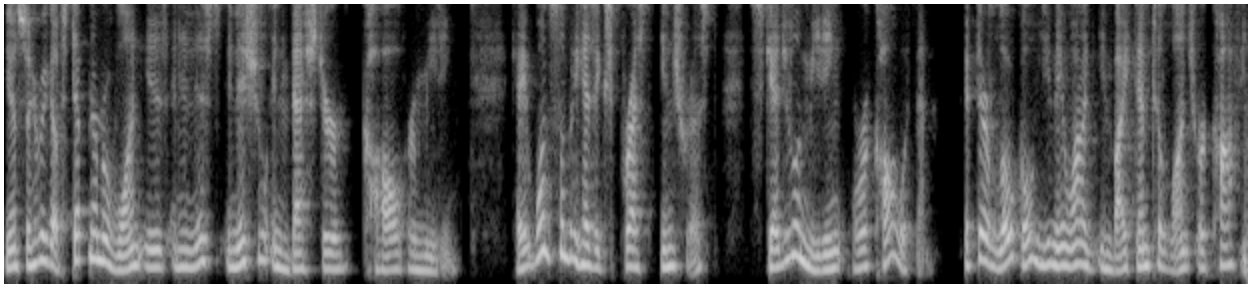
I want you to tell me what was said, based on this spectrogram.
You know, so here we go. Step number one is an inis- initial investor call or meeting. Okay, once somebody has expressed interest, schedule a meeting or a call with them. If they're local, you may want to invite them to lunch or coffee.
